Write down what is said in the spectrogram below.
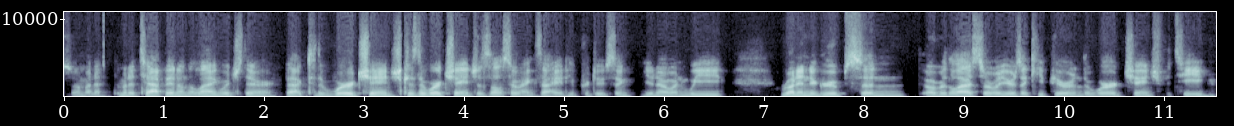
So I'm gonna I'm gonna tap in on the language there, back to the word change, because the word change is also anxiety producing, you know, and we run into groups and over the last several years, I keep hearing the word change fatigue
